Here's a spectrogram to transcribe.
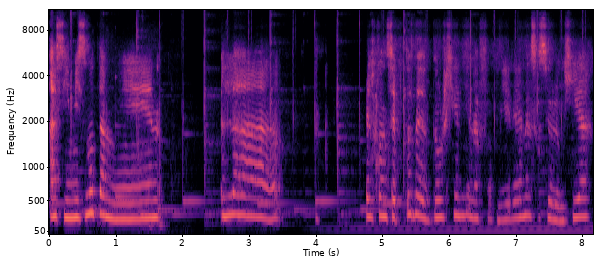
Asimismo, también la, el concepto de Durkheim y la familia en la sociología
